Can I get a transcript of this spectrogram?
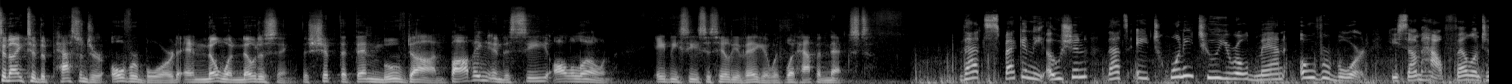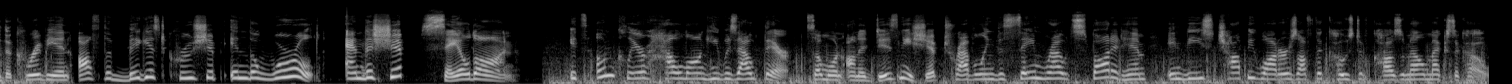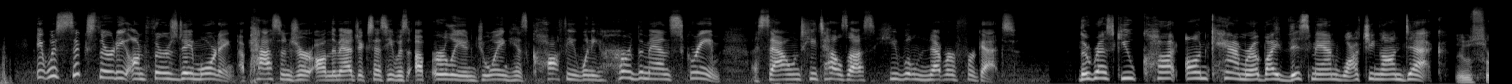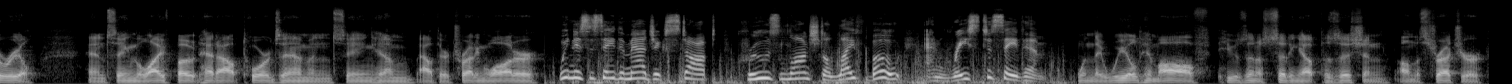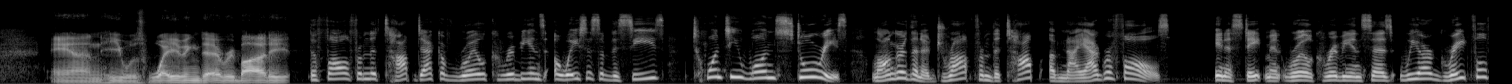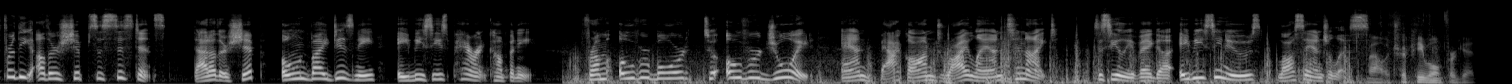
Tonight to the passenger overboard and no one noticing. The ship that then moved on, bobbing in the sea all alone. ABC Cecilia Vega with what happened next. That speck in the ocean, that's a 22 year old man overboard. He somehow fell into the Caribbean off the biggest cruise ship in the world, and the ship sailed on. It's unclear how long he was out there. Someone on a Disney ship traveling the same route spotted him in these choppy waters off the coast of Cozumel, Mexico. It was 6:30 on Thursday morning. A passenger on the Magic says he was up early enjoying his coffee when he heard the man scream, a sound he tells us he will never forget. The rescue caught on camera by this man watching on deck. It was surreal. And seeing the lifeboat head out towards him and seeing him out there treading water. Witnesses say the Magic stopped, crews launched a lifeboat, and raced to save him. When they wheeled him off, he was in a sitting up position on the stretcher and he was waving to everybody. The fall from the top deck of Royal Caribbean's Oasis of the Seas, 21 stories, longer than a drop from the top of Niagara Falls. In a statement, Royal Caribbean says, We are grateful for the other ship's assistance. That other ship, owned by Disney, ABC's parent company. From overboard to overjoyed and back on dry land tonight. Cecilia Vega, ABC News, Los Angeles. Wow, a trip he won't forget.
